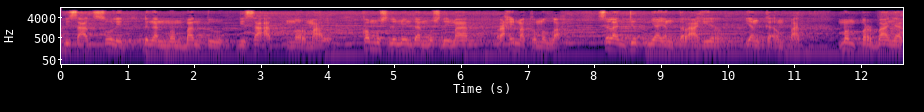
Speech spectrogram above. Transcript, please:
di saat sulit dengan membantu di saat normal. Kaum muslimin dan muslimat rahimakumullah. Selanjutnya yang terakhir, yang keempat, memperbanyak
